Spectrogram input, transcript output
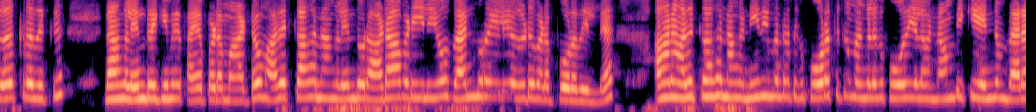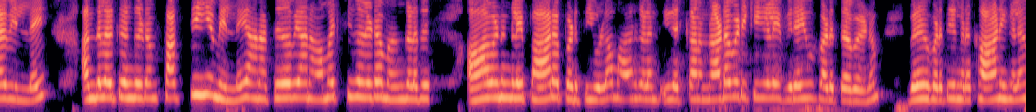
கேட்கறதுக்கு நாங்கள் என்றைக்குமே பயப்பட மாட்டோம். அதற்காக நாங்கள் எந்த ஒரு அடாவடியிலேயோ வன்முறையிலேயோ ஈடுபட போறது இல்லை ஆனா அதுக்காக நாங்க நீதிமன்றத்துக்கு போறதுக்கும் எங்களுக்கு போதிய அளவு நம்பிக்கை இன்னும் வரவில்லை. அந்த அளவுக்கு எங்களிடம் சக்தியும் இல்லை. ஆனா தேவையான அமைச்சுகளிடம் எங்களது ஆவணங்களை பாரப்படுத்தியுள்ளோம். அவர்கள் இதற்கான நடவடிக்கைகளை விரைவுபடுத்த வேண்டும். விரைவுபடுத்தி எங்களோட காணிகளை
